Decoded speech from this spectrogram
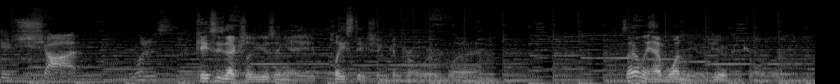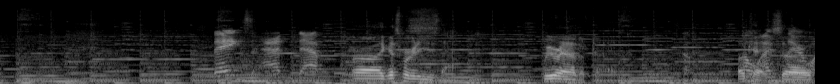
Good shot. What is? Casey's actually using a PlayStation controller to play. Cause I only have one Neo Geo controller. Thanks, Adapt. Uh, I guess we're gonna use that. We ran out of time. Okay, oh, I'm so.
